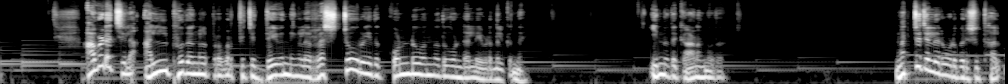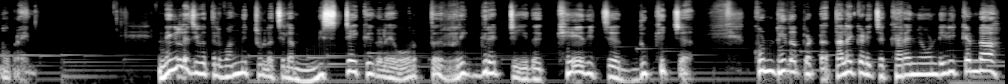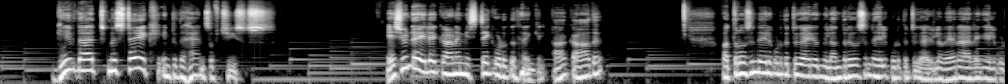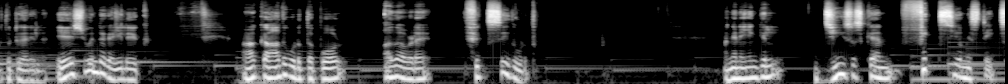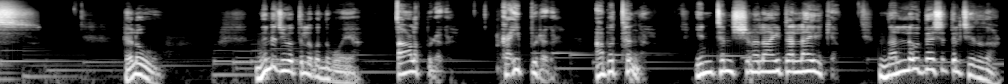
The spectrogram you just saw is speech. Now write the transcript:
അവിടെ ചില അത്ഭുതങ്ങൾ പ്രവർത്തിച്ച് ദൈവം നിങ്ങളെ റെസ്റ്റോർ ചെയ്ത് കൊണ്ടുവന്നത് കൊണ്ടല്ലേ ഇവിടെ നിൽക്കുന്നത് ഇന്നത് കാണുന്നത് മറ്റു ചിലരോട് പരിശുദ്ധാത്മാവ് പറയുന്നു നിങ്ങളുടെ ജീവിതത്തിൽ വന്നിട്ടുള്ള ചില മിസ്റ്റേക്കുകളെ ഓർത്ത് റിഗ്രറ്റ് ചെയ്ത് ഖേദിച്ച് ദുഃഖിച്ച് കുണ്ഠിതപ്പെട്ട് തലക്കടിച്ച് കരഞ്ഞുകൊണ്ടിരിക്കണ്ട give that mistake into the hands of Jesus യേശുവിന്റെ കയ്യിലേക്കാണ് മിസ്റ്റേക്ക് കൊടുക്കുന്നതെങ്കിൽ ആ കാത് പത്രോസിന്റെ കയ്യിൽ കൊടുത്തിട്ട് കാര്യമൊന്നുമില്ല അന്ത്രയോസിന്റെ കയ്യിൽ കൊടുത്തിട്ട് കാര്യമില്ല വേറെ ആരുടെ കയ്യിൽ കൊടുത്തിട്ട് കാര്യമില്ല. യേശുവിന്റെ കയ്യിലേക്ക് ആ കാത് കൊടുത്തപ്പോൾ അതവിടെ ഫിക്സ് ചെയ്ത് കൊടുത്തു. അങ്ങനെയെങ്കിൽ Jesus can fix your mistakes hello നിന്റെ ജീവിതത്തിൽ വന്നുപോയ താളപ്പിഴകൾ കൈപ്പിഴകൾ അബദ്ധങ്ങൾ ഇന്റൻഷണലായിട്ടല്ലായിരിക്കാം നല്ല ഉദ്ദേശത്തിൽ ചെയ്തതാണ്.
